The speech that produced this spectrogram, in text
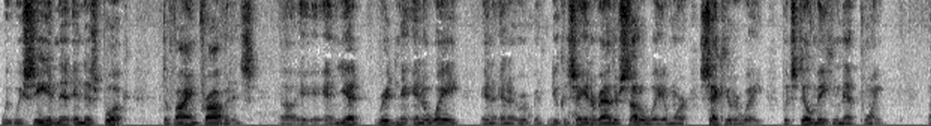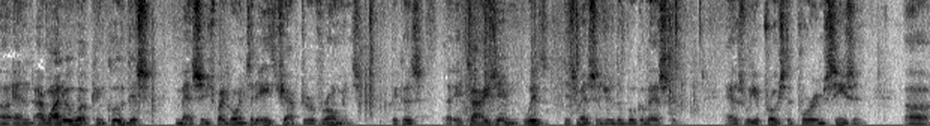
we, we see in the, in this book divine providence, uh, and yet written in a way in a, in a, you could say in a rather subtle way, a more secular way, but still making that point. Uh, and I want to uh, conclude this message by going to the eighth chapter of Romans, because uh, it ties in with this message of the book of Esther as we approach the Purim season. Uh,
